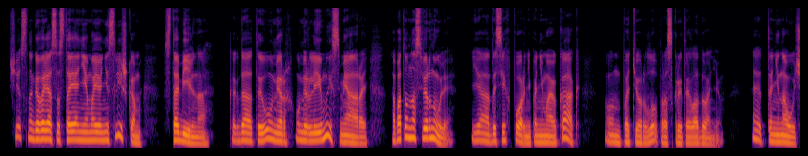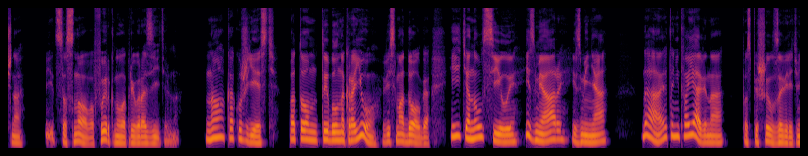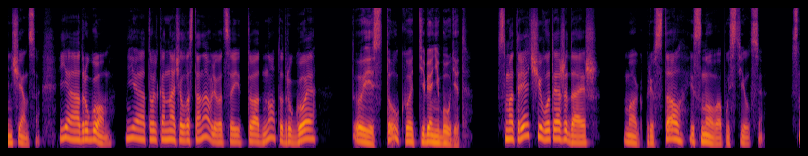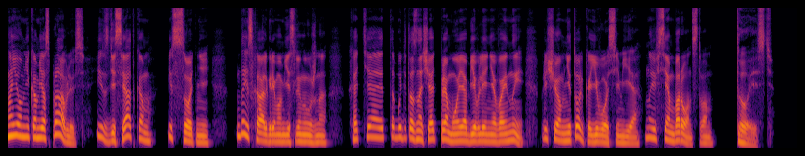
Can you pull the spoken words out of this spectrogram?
Честно говоря, состояние мое не слишком стабильно. Когда ты умер, умерли и мы с Миарой, а потом нас вернули. Я до сих пор не понимаю, как. Он потер лоб раскрытой ладонью. Это не научно. Ица снова фыркнула привыразительно. Но как уж есть. Потом ты был на краю весьма долго и тянул силы из Миары, из меня. «Да, это не твоя вина», — поспешил заверить Винченцо. «Я о другом. Я только начал восстанавливаться, и то одно, то другое». «То есть толку от тебя не будет?» «Смотря чего ты ожидаешь». Маг привстал и снова опустился. «С наемником я справлюсь, и с десятком, и с сотней, да и с Хальгримом, если нужно. Хотя это будет означать прямое объявление войны, причем не только его семье, но и всем баронствам. То есть?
